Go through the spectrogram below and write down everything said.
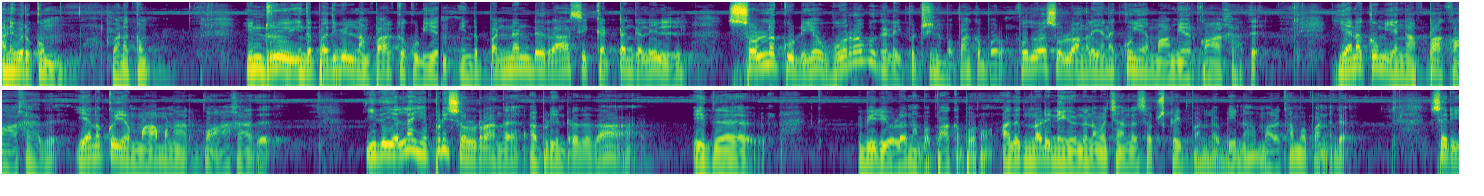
அனைவருக்கும் வணக்கம். இன்று இந்த பதிவில் நாம் பார்க்கக்கூடிய இந்த பன்னெண்டு ராசி கட்டங்களில் சொல்லக்கூடிய உறவுகளை பற்றி நம்ம பார்க்க போகிறோம் பொதுவாக சொல்லுவாங்களே எனக்கும் என் மாமியாருக்கும் ஆகாது. எனக்கும் எங்கள் அப்பாவுக்கும் ஆகாது. எனக்கும் என் மாமனாருக்கும் ஆகாது. இதையெல்லாம் எப்படி சொல்கிறாங்க அப்படின்றது தான் இந்த வீடியோவில் நம்ம பார்க்க போகிறோம் அதுக்கு முன்னாடி நீங்கள் இன்னும் நம்ம சேனலை சப்ஸ்கிரைப் பண்ணல அப்படின்னா மறக்காமல் பண்ணுங்கள் சரி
